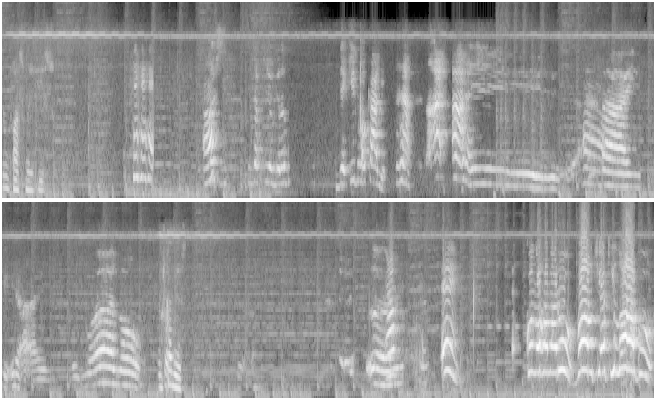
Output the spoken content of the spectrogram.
Não faço mais isso. Hã? Desafio grande de aqui do Hokage. Ai, ai, Ah. ai, ai, mano. De cabeça. Ai, volte aqui logo!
